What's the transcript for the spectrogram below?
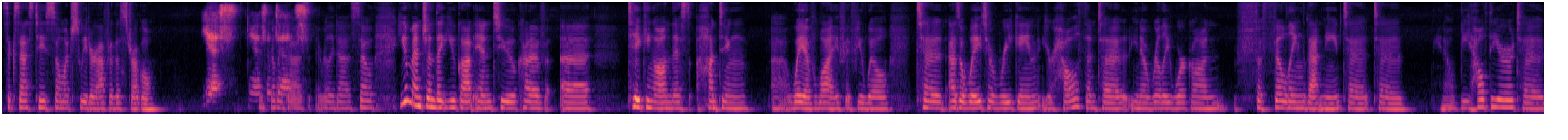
success tastes so much sweeter after the struggle. Yes. Yes, it, it really does. does. It really does. So you mentioned that you got into kind of uh, taking on this hunting uh, way of life, if you will, to as a way to regain your health and to you know really work on fulfilling that need to to you know be healthier to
